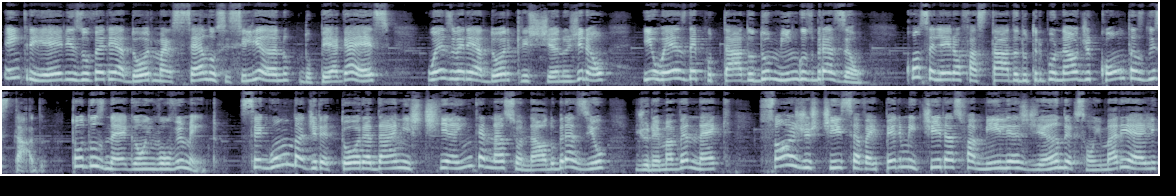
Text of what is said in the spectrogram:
Entre eles, o vereador Marcelo Siciliano, do PHS, o ex-vereador Cristiano Girão e o ex-deputado Domingos Brazão, conselheiro afastado do Tribunal de Contas do Estado. Todos negam envolvimento. Segundo a diretora da Anistia Internacional do Brasil, Jurema Werneck, só a justiça vai permitir às famílias de Anderson e Marielle,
